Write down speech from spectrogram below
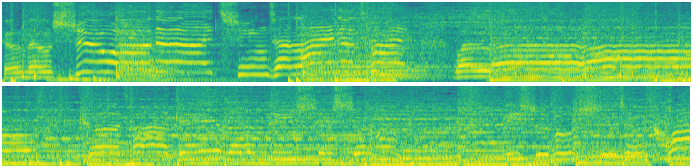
可能是我的爱。情它来的太晚了，可它给了你些什么？你是不是真快？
